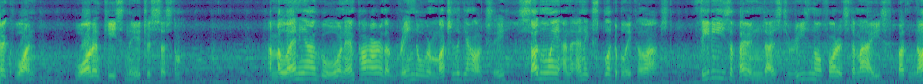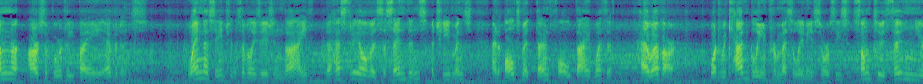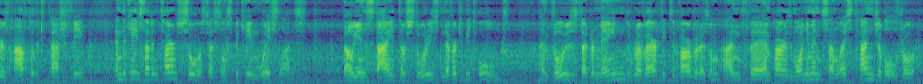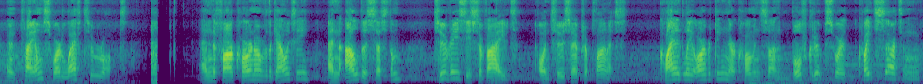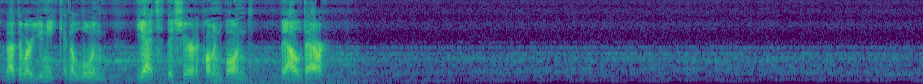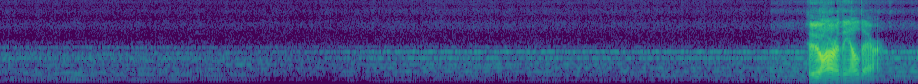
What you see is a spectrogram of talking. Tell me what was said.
Book 1 War and Peace in the Atris System. A millennia ago, an empire that reigned over much of the galaxy suddenly and inexplicably collapsed. Theories abound as to reason for its demise, but none are supported by evidence. When this ancient civilization died, the history of its ascendance, achievements, and ultimate downfall died with it. However, what we can glean from miscellaneous sources, some 2,000 years after the catastrophe, indicates that entire solar systems became wastelands. Billions died, their stories never to be told, and those that remained reverted to barbarism, and the Empire's monuments and less tangible uh, triumphs were left to rot. In the far corner of the galaxy, in Aldous system, two races survived on two separate planets, quietly orbiting their common sun. Both groups were quite certain that they were unique and alone, yet they shared a common bond, the Aldair. Who are the Aldair?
